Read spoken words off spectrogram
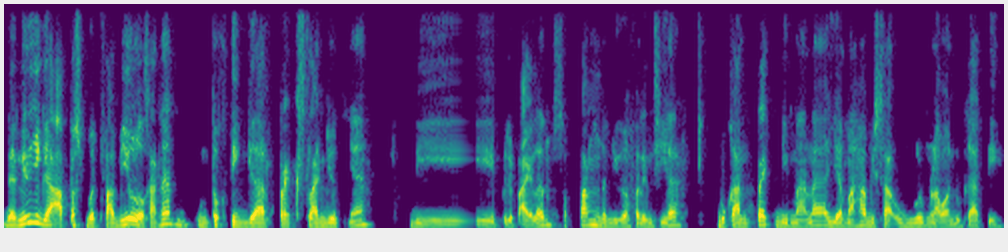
dan ini juga apes buat Fabio loh karena untuk tiga track selanjutnya di Phillip Island, Sepang dan juga Valencia bukan track di mana Yamaha bisa unggul melawan Ducati.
